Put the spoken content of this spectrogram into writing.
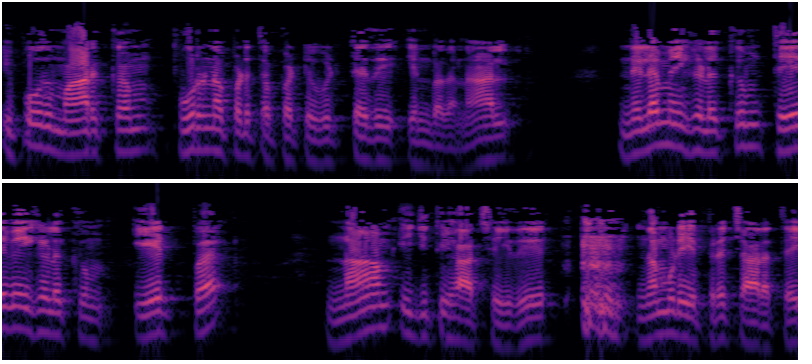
இப்போது மார்க்கம் பூர்ணப்படுத்தப்பட்டு விட்டது என்பதனால் நிலைமைகளுக்கும் தேவைகளுக்கும் ஏற்ப நாம் இஜ்திஹாத் செய்து நம்முடைய பிரச்சாரத்தை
